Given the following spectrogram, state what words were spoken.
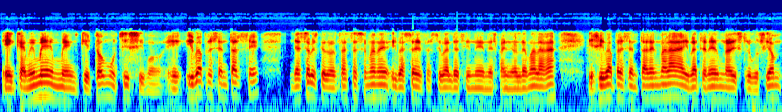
que a mí me, me inquietó muchísimo. iba a presentarse, ya sabes que durante esta semana iba a ser el Festival de Cine en Español de Málaga, y se iba a presentar en Málaga, iba a tener una distribución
